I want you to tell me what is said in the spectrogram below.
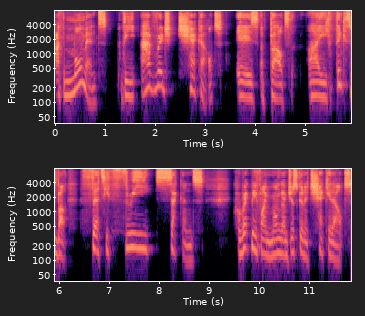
At the moment, the average checkout is about, I think it's about 33 seconds. Correct me if I'm wrong. I'm just going to check it out.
